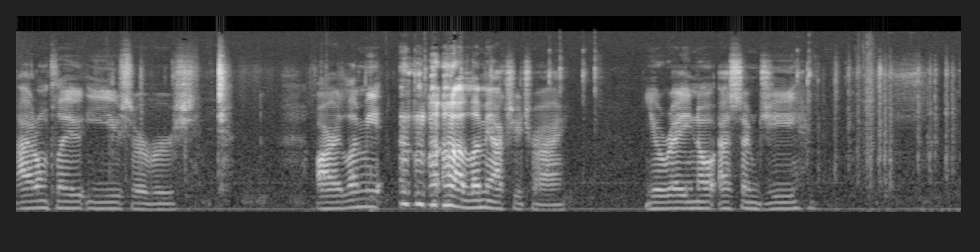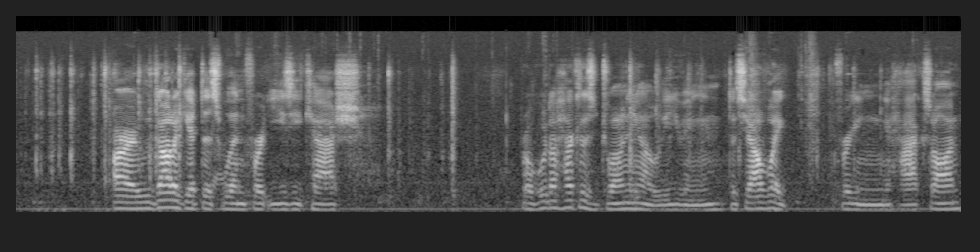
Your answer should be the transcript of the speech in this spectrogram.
I don't play EU servers. Alright, let me let me actually try. You already know SMG. Alright, we gotta get this win for easy cash. Bro, who the heck is joining and leaving? Does he have like frigging hacks on?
